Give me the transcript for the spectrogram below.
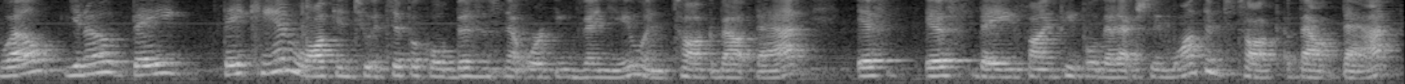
Well, you know, they they can walk into a typical business networking venue and talk about that if if they find people that actually want them to talk about that.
